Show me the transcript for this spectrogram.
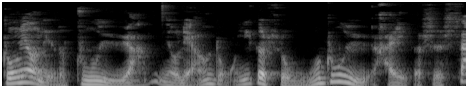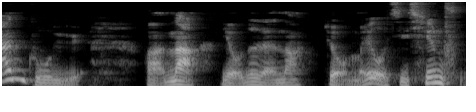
中药里的茱萸啊有两种，一个是吴茱萸，还有一个是山茱萸啊。那有的人呢就没有记清楚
